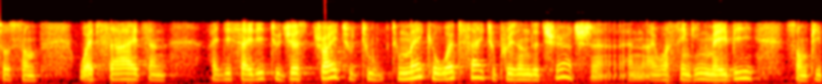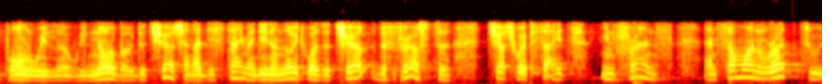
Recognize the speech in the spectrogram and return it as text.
saw some websites and I decided to just try to, to, to make a website to present the church. Uh, and I was thinking maybe some people will uh, will know about the church. And at this time, I didn't know it was the church, the first uh, church website in France. And someone wrote to,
